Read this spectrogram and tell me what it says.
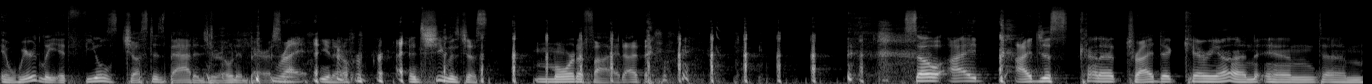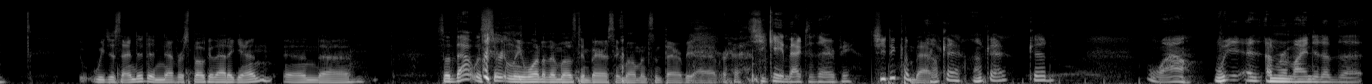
it weirdly it feels just as bad as your own embarrassment, Right. You know, and she was just mortified. I think. so I I just kind of tried to carry on, and um, we just ended and never spoke of that again. And uh, so that was certainly one of the most embarrassing moments in therapy I ever had. She came back to therapy. She did come back. Okay. Okay. Good. Wow. We, I- I'm reminded of the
